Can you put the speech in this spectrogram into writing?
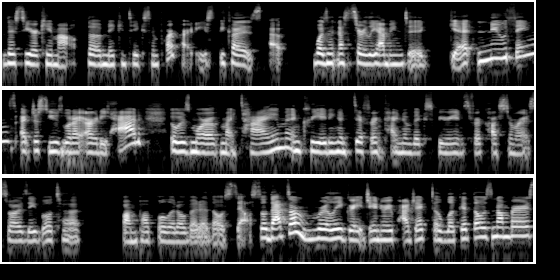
this year came out the make and take some pour parties because I wasn't necessarily having to get new things. I just used what I already had. It was more of my time and creating a different kind of experience for customers. So I was able to bump up a little bit of those sales. So that's a really great January project to look at those numbers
